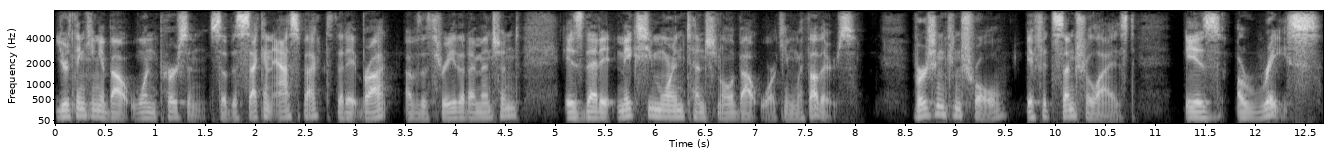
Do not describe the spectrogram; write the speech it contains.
you're thinking about one person. So the second aspect that it brought of the three that I mentioned is that it makes you more intentional about working with others. Version control, if it's centralized, is a race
